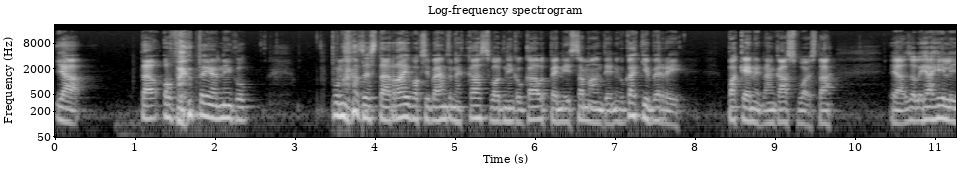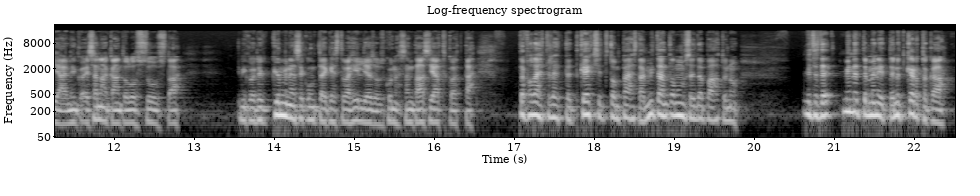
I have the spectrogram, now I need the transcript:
Ja tämä opettajan niin kuin, punaisesta raivoksi vääntyneet kasvot niin kalpeni saman tien, niin kuin kaikki veri pakennetaan kasvoista. Ja se oli ihan hiljaa, niin kuin ei sanakaan tullut suusta. Niin kuin 10 sekuntia kestävä hiljaisuus, kunnes hän taas jatkoi, että te valehtelette, että keksit tuon päästä, mitään tuommoista ei tapahtunut. Mitä te, minne te menitte, nyt kertokaa.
